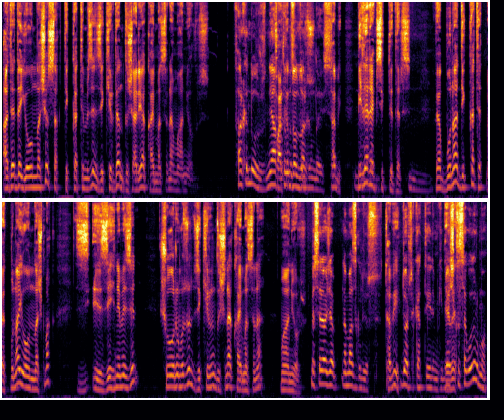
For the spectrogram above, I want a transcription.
Adede yoğunlaşırsak dikkatimizin zikirden dışarıya kaymasına mani oluruz. Farkında oluruz. Ne yaptığımızın farkında oluruz. farkındayız. Tabii. Bilerek zikrederiz. Hmm. Ve buna dikkat etmek, buna yoğunlaşmak e, zihnimizin şuurumuzun zikirin dışına kaymasına mani olur. Mesela hocam namaz kılıyoruz. Tabii. Dört rekat diyelim ki. Beş evet. kılsak olur mu?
